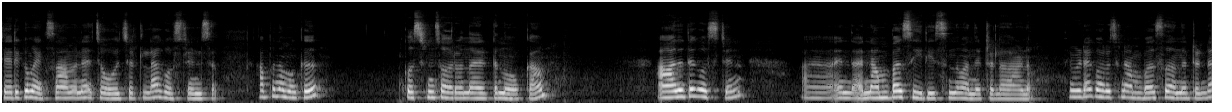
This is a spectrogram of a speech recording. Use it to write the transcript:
ശരിക്കും എക്സാമിന് ചോദിച്ചിട്ടുള്ള ക്വസ്റ്റ്യൻസ് അപ്പോൾ നമുക്ക് ക്വസ്റ്റ്യൻസ് ഓരോന്നായിട്ട് നോക്കാം. ആദ്യത്തെ ക്വസ്റ്റ്യൻ എന്താ നമ്പർ സീരീസ് എന്ന് വന്നിട്ടുള്ളതാണ്. ഇവിടെ കുറച്ച് നമ്പേഴ്സ് തന്നിട്ടുണ്ട്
